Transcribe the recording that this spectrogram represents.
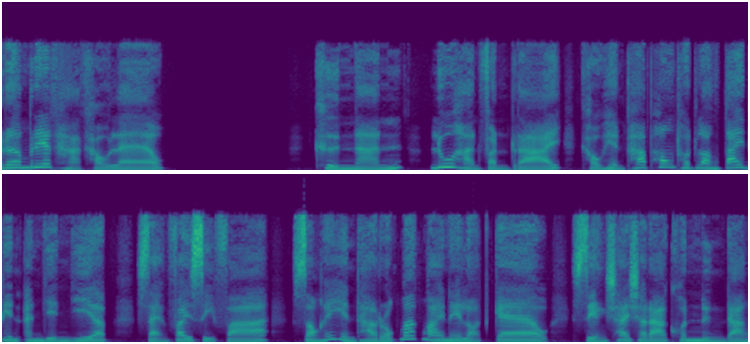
เริ่มเรียกหาเขาแล้ว คืนนั้น ลู่หานฝันร้าย เขาเห็นภาพห้องทดลองใต้ดินอันเย็นเยียบ แสงไฟสีฟ้า ส่องให้เห็นทารกมากมายในหลอดแก้ว เสียงชายชราคนหนึ่งดัง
